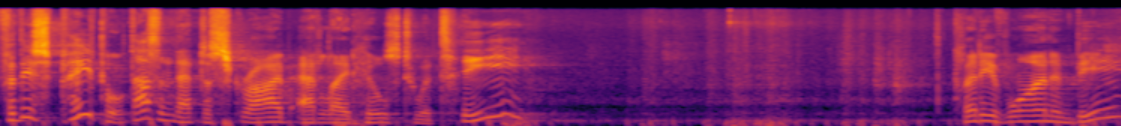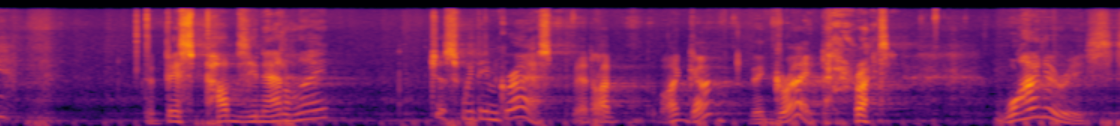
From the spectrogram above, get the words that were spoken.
for this people. Doesn't that describe Adelaide Hills to a T? Plenty of wine and beer, the best pubs in Adelaide, just within grasp. And I, I go, they're great, right? Wineries.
